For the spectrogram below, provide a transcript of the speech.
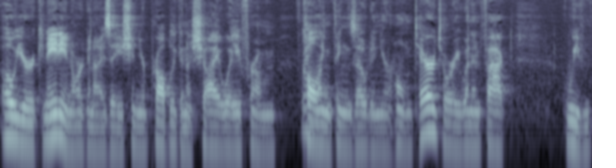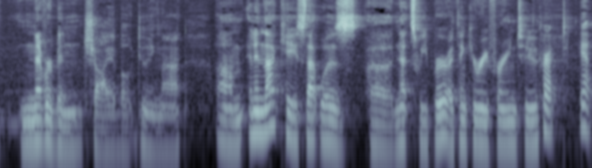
oh, you're a Canadian organization, you're probably going to shy away from calling right. things out in your home territory, when in fact, we've never been shy about doing that. Um, and in that case, that was uh, NetSweeper, I think you're referring to. Correct, yeah.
